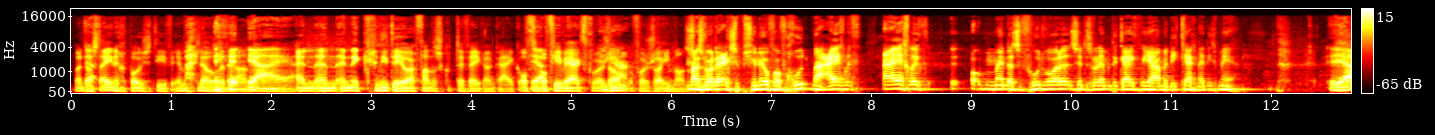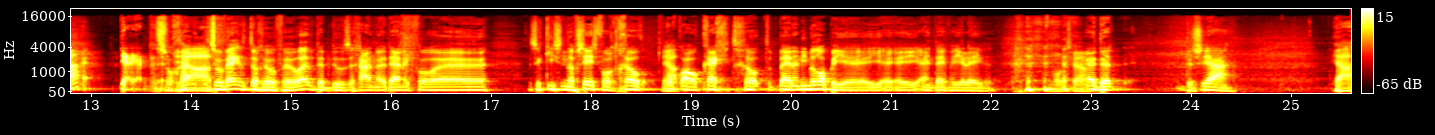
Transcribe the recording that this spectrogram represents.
Maar dat is het enige positieve in mijn ogen eraan. Ja, ja. En, en, en ik geniet er heel erg van als ik op tv kan kijken. Of, Ja. of je werkt voor zo, Ja. voor zo iemand. Maar ze worden exceptioneel voor vergoed. Maar eigenlijk, eigenlijk, op het moment dat ze vergoed worden, zitten ze alleen maar te kijken van ja, maar die krijgt net iets meer. Ja? Ja, ja, dat- zo, gaat Ja. zo werkt het toch heel veel. Hè? Ik bedoel, ze gaan uiteindelijk voor... eh, ze kiezen nog steeds voor het geld. Ja. Ook al krijg je het geld bijna niet meer op in je, je, je eind van je leven. Want, ja. Eh, dat- dus ja, Ja,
